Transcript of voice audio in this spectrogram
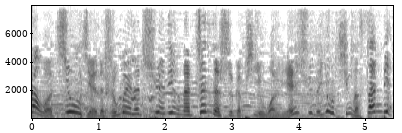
让我纠结的是，为了确定那真的是个屁，我连续的又听了三遍，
